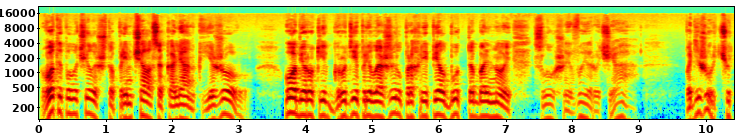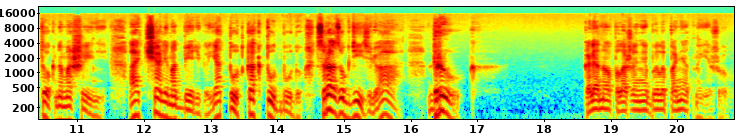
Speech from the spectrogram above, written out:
Вот и получилось, что примчался Колян к Ежову, обе руки к груди приложил, прохрипел, будто больной. «Слушай, выручи, а! Подежурь чуток на машине, отчалим от берега. Я тут как тут буду, сразу к дизелю, а, друг!» Коляново положение было понятно Ежову.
